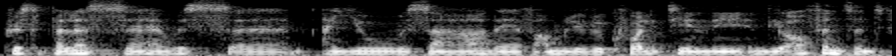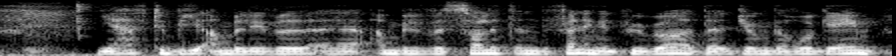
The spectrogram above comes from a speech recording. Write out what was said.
Crystal Palace uh, with uh, Ayew with Zaha, they have unbelievable quality in the in the offense, and you have to be unbelievable unbelievable solid in defending, and we were the, during the whole game.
